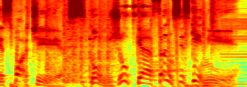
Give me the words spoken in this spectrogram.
Esportes, com Juca Francischini.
